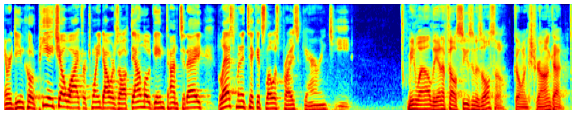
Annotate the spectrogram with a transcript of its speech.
and redeem code PHLY for $20 off. Download Game Time today. Last minute tickets, lowest price guaranteed. Meanwhile, the NFL season is also going strong. Got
